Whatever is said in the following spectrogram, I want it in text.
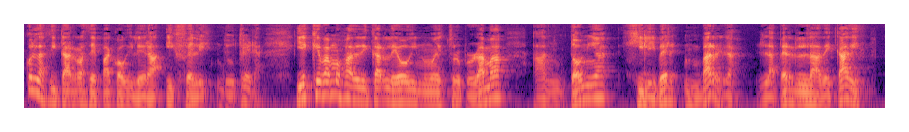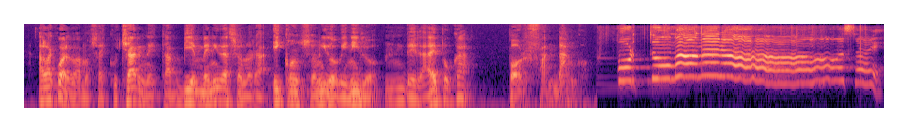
con las guitarras de Paco Aguilera y Félix de Utrera. Y es que vamos a dedicarle hoy nuestro programa a Antonia Gilibert Vargas, la perla de Cádiz, a la cual vamos a escuchar en esta bienvenida sonora y con sonido vinilo de la época por Fandango. por tu manera de ser.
